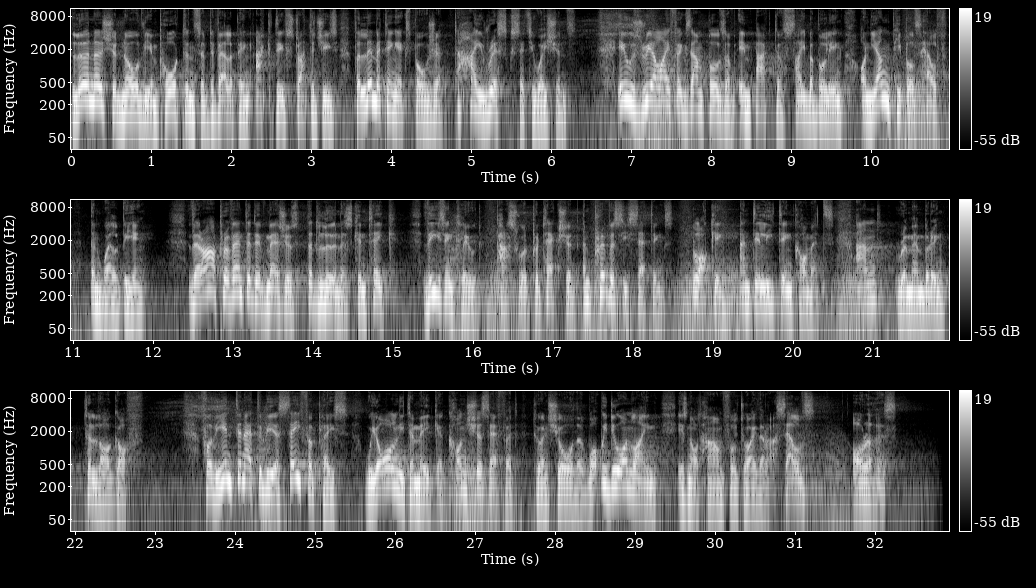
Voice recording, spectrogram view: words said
Learners should know the importance of developing active strategies for limiting exposure to high-risk situations. Use real-life examples of impact of cyberbullying on young people's health and well-being. There are preventative measures that learners can take. These include password protection and privacy settings, blocking and deleting comments, and remembering to log off. For the internet to be a safer place, we all need to make a conscious effort to ensure that what we do online is not harmful to either ourselves or others.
